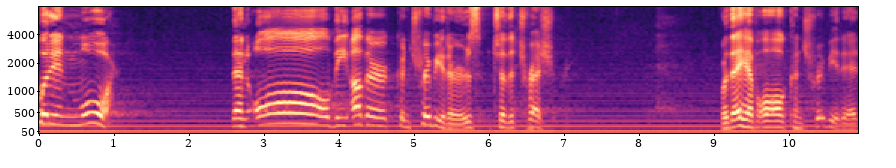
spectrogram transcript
put in more than all the other contributors to the treasury. For they have all contributed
